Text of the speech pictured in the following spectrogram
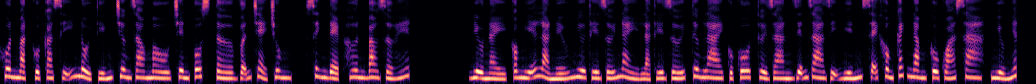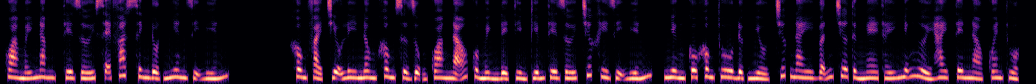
Khuôn mặt của ca sĩ nổi tiếng Trương Giao Mâu trên poster vẫn trẻ trung, xinh đẹp hơn bao giờ hết. Điều này có nghĩa là nếu như thế giới này là thế giới tương lai của cô, thời gian diễn ra dị biến sẽ không cách năm cô quá xa, nhiều nhất qua mấy năm, thế giới sẽ phát sinh đột nhiên dị biến. Không phải Triệu Ly Nông không sử dụng quang não của mình để tìm kiếm thế giới trước khi dị biến, nhưng cô không thu được nhiều trước nay vẫn chưa từng nghe thấy những người hay tên nào quen thuộc.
